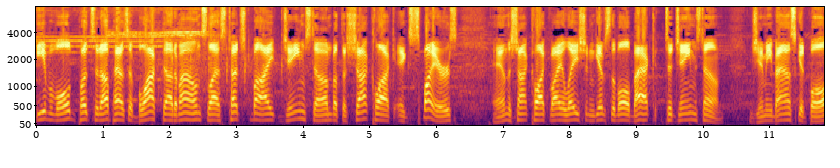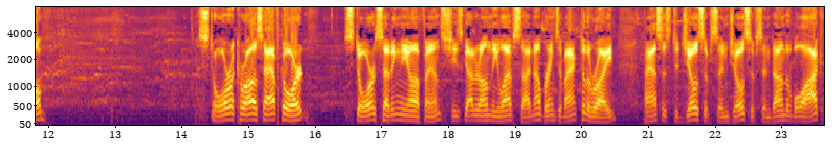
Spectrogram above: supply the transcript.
Evavold puts it up, has it blocked out of bounds. Last touched by Jamestown, but the shot clock expires, and the shot clock violation gives the ball back to Jamestown. Jimmy basketball. Storr across half court. Storr setting the offense. She's got it on the left side. Now brings it back to the right. Passes to Josephson. Josephson down to the block.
